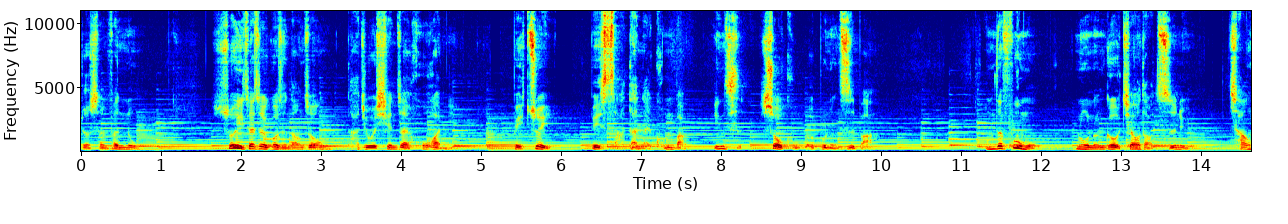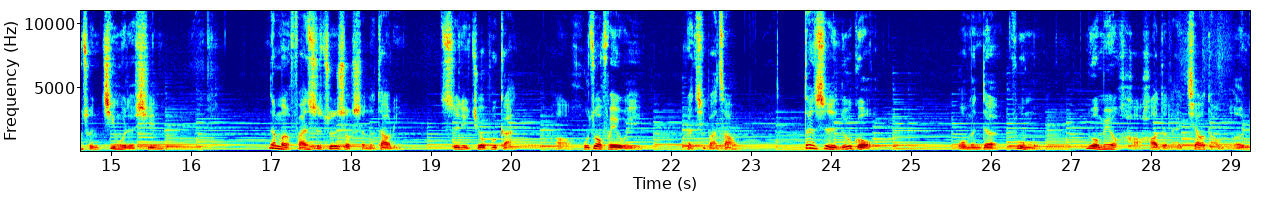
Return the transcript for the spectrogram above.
惹神愤怒。所以在这个过程当中，他就会陷在祸患里，被罪。被撒旦来捆绑，因此受苦而不能自拔。我们的父母若能够教导子女常存敬畏的心，那么凡是遵守神的道理，子女就不敢哦胡作非为、乱七八糟。但是如果我们的父母若没有好好的来教导儿女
